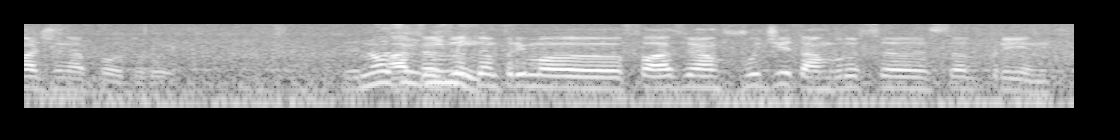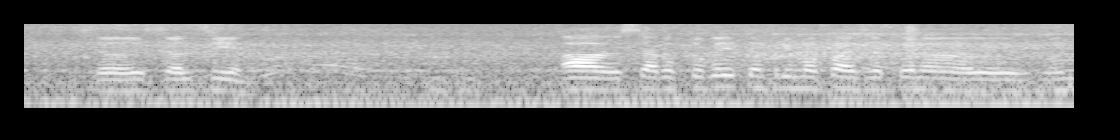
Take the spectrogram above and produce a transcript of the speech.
marginea podului. Nu a zis căzut nimic. în primă fază, eu am fugit, am vrut să, să-l prind, să, să-l țin. A, s-a răstogolit în primă fază până în,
